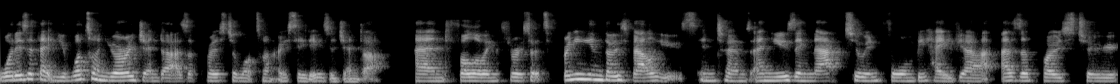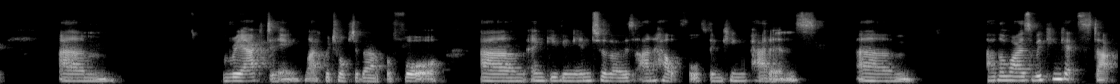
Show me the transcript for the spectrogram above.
what is it that you what's on your agenda as opposed to what's on OCD's agenda? And following through. So it's bringing in those values in terms and using that to inform behavior as opposed to um, reacting like we talked about before um, and giving into those unhelpful thinking patterns. Um, otherwise we can get stuck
